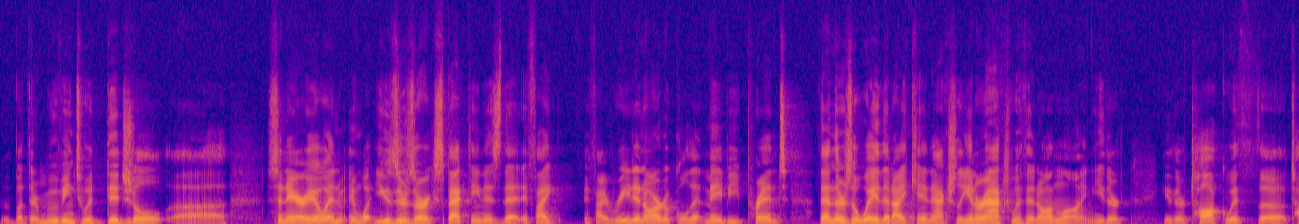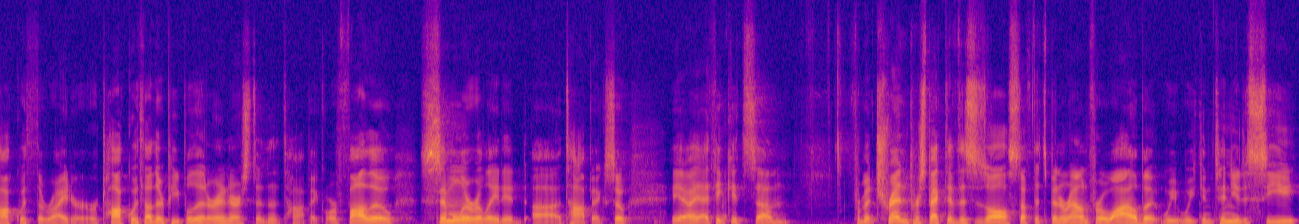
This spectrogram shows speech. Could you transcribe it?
but they're moving to a digital uh, scenario. And, and what users are expecting is that if I if I read an article that may be print, then there's a way that I can actually interact with it online, either either talk with the talk with the writer or talk with other people that are interested in the topic or follow similar related uh, topics. So, yeah, I, I think it's um, from a trend perspective, this is all stuff that's been around for a while, but we, we continue to see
